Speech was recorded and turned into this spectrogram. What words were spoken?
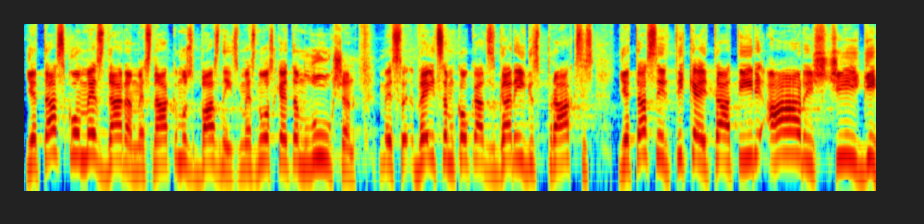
Ja tas, ko mēs darām, mēs nākam uz baznīcu, mēs noskaitām lūgšanu, mēs veicam kaut kādas garīgas prakses, ja tas ir tikai tā tīri āršķirīgi,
